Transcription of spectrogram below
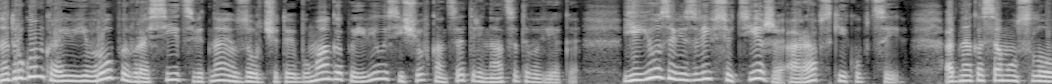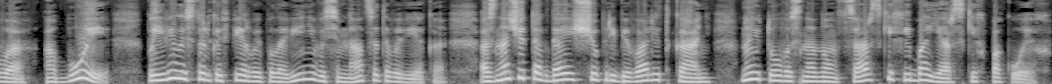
На другом краю Европы, в России, цветная узорчатая бумага появилась еще в конце XIII века. Ее завезли все те же арабские купцы. Однако само слово «обои» появилось только в первой половине XVIII века, а значит, тогда еще прибивали ткань, но и то в основном в царских и боярских покоях.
